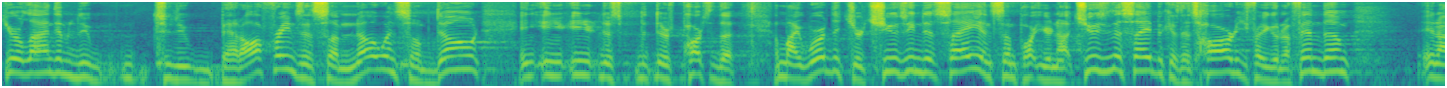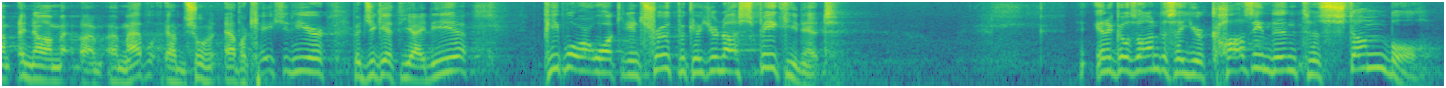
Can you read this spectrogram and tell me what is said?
you're allowing them to do, to do bad offerings, and some know and some don't. And, and, and there's, there's parts of, the, my word that you're choosing to say, and some part you're not choosing to say because it's hard, you're afraid you're going to offend them. And I'm, and I'm, I'm, I'm, I'm showing application here, but you get the idea. People aren't walking in truth because you're not speaking it. And it goes on to say, you're causing them to stumble.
